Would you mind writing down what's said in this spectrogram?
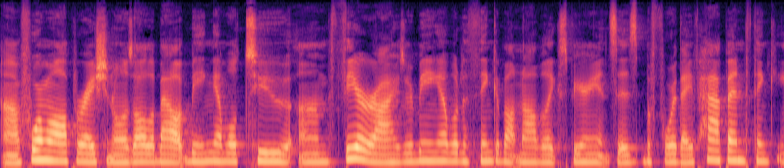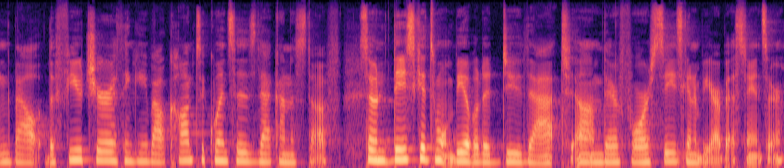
Uh, formal operational is all about being able to um, theorize or being able to think about novel experiences before they've happened, thinking about the future, thinking about consequences, that kind of stuff. So, these kids won't be able to do that. Um, therefore, C is going to be our best answer.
